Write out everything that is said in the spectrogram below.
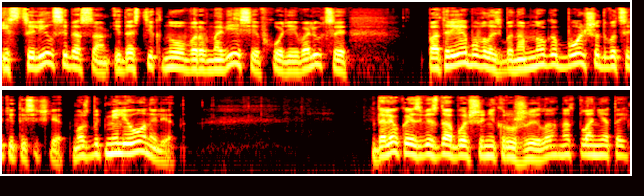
исцелил себя сам и достиг нового равновесия в ходе эволюции, потребовалось бы намного больше 20 тысяч лет, может быть, миллионы лет. Далекая звезда больше не кружила над планетой.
